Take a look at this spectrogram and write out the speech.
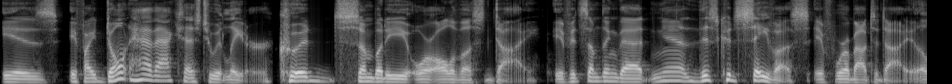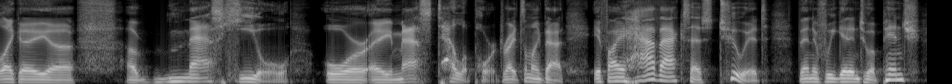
is if I don't have access to it later, could somebody or all of us die? If it's something that, yeah, this could save us if we're about to die, like a, uh, a mass heal or a mass teleport, right? Something like that. If I have access to it, then if we get into a pinch,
